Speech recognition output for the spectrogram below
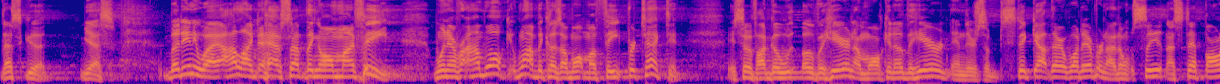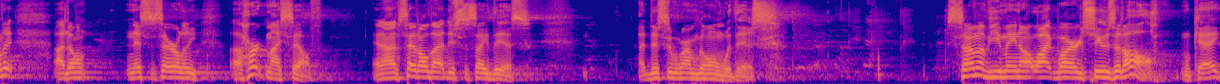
that's good. Yes. But anyway, I like to have something on my feet whenever I'm walking. Why? Because I want my feet protected. And so if I go over here and I'm walking over here and there's a stick out there or whatever and I don't see it and I step on it, I don't necessarily uh, hurt myself. And I've said all that just to say this. This is where I'm going with this. Some of you may not like wired shoes at all, okay?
